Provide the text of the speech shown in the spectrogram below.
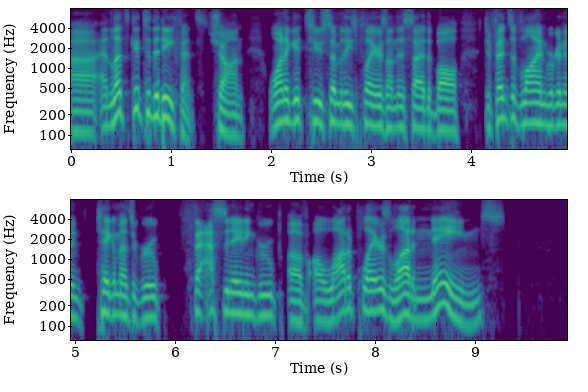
Uh, and let's get to the defense, Sean. Want to get to some of these players on this side of the ball. Defensive line, we're going to take them as a group. Fascinating group of a lot of players, a lot of names.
